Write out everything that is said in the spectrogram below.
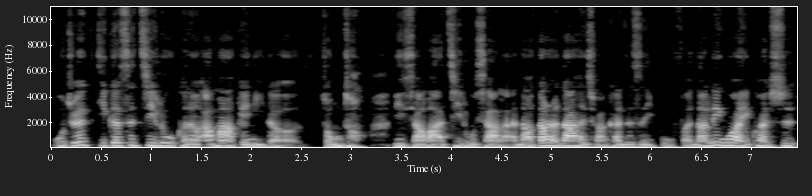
我觉得一个是记录可能阿妈给你的。种种，你想要把它记录下来，那当然大家很喜欢看，这是一部分。那另外一块是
